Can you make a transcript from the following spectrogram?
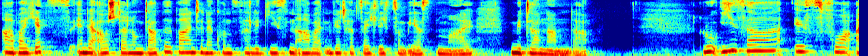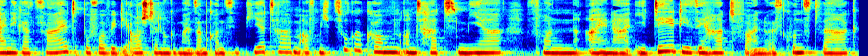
Aber jetzt in der Ausstellung Doppelbeint in der Kunsthalle Gießen arbeiten wir tatsächlich zum ersten Mal miteinander. Luisa ist vor einiger Zeit, bevor wir die Ausstellung gemeinsam konzipiert haben, auf mich zugekommen und hat mir von einer Idee, die sie hat für ein neues Kunstwerk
